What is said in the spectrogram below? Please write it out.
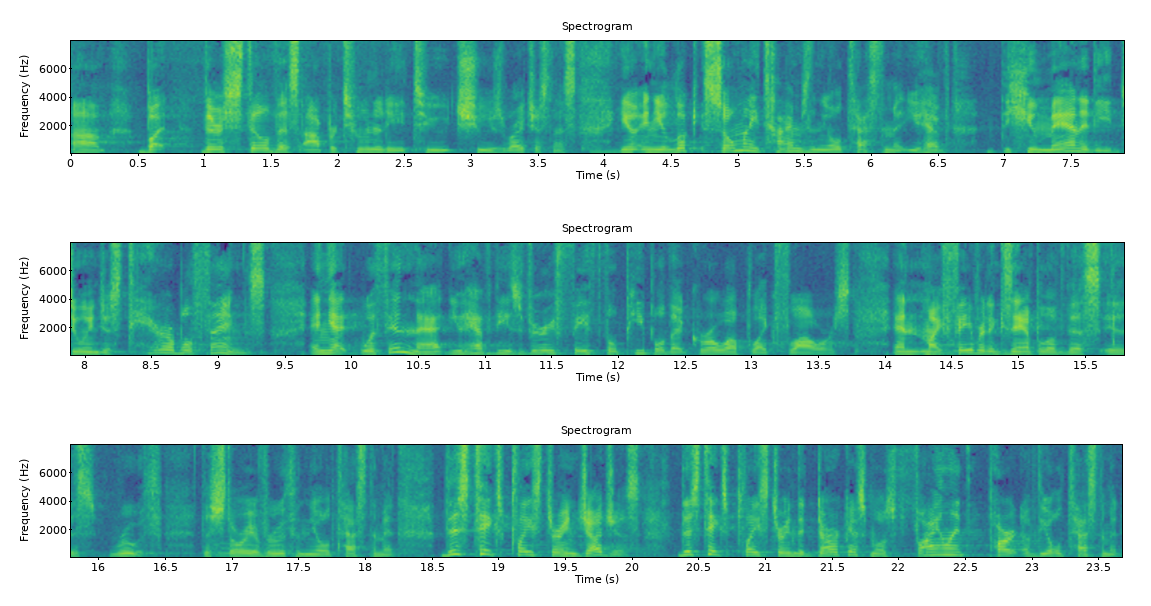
Um, but there's still this opportunity to choose righteousness. You know, and you look so many times in the Old Testament, you have the humanity doing just terrible things, and yet within that, you have these very faithful people that grow up like flowers. And my favorite example of this is Ruth, the story of Ruth in the Old Testament. This takes place during Judges. This takes place during the darkest, most violent part of the Old Testament.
